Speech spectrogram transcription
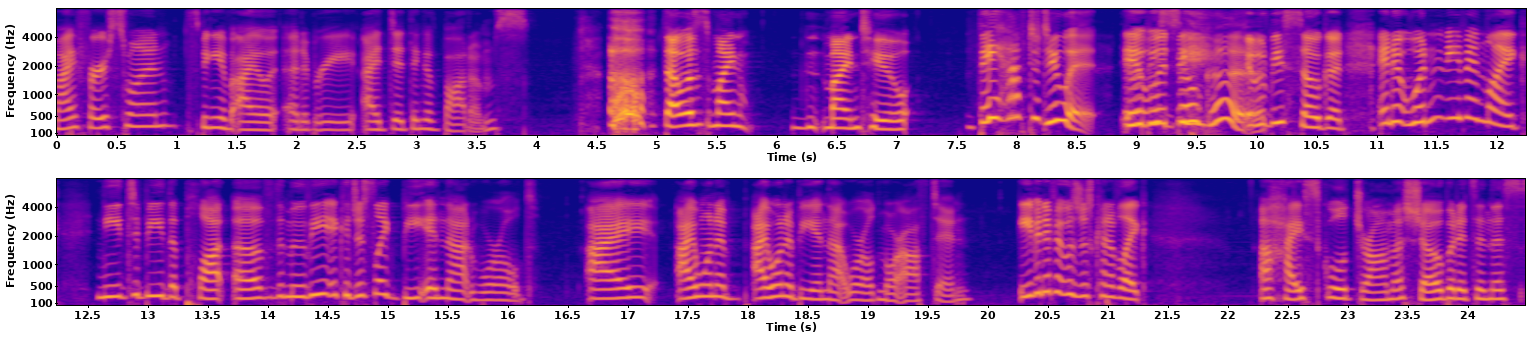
my first one, speaking of Ayo Edebiri, I did think of Bottoms. that was mine mine too. They have to do it. It, would, be so good. It would be so good. And it wouldn't even like need to be the plot of the movie. It could just like be in that world. I I want to I want to be in that world more often. Even if it was just kind of like a high school drama show, but it's in this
